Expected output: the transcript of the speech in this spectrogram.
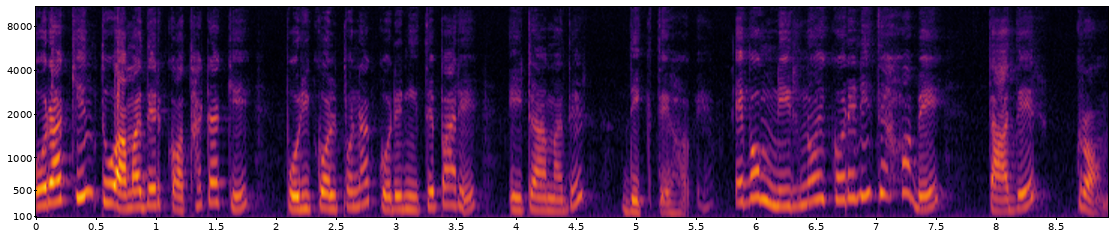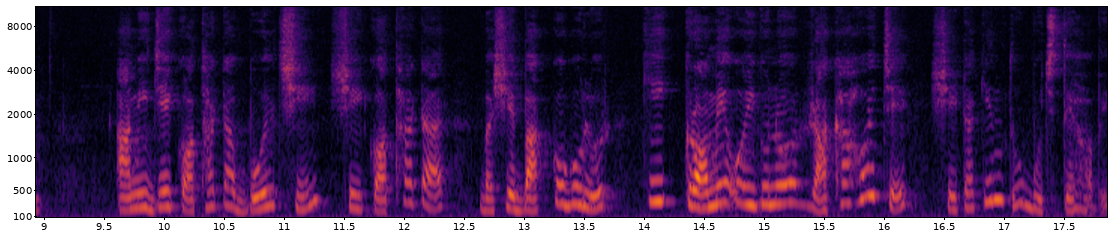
ওরা কিন্তু আমাদের কথাটাকে পরিকল্পনা করে নিতে পারে, এটা আমাদের দেখতে হবে। এবং নির্ণয় করে নিতে হবে তাদের ক্রম। আমি যে কথাটা বলছি, সেই কথাটার বা সে বাক্যগুলোর কি ক্রমে ওইগুলো রাখা হয়েছে সেটা কিন্তু বুঝতে হবে।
